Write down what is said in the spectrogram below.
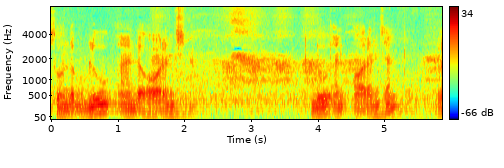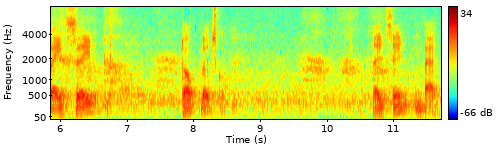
ஸோ இந்த blue and orange blue and ஆரஞ்சை ரைட் சைடு டாப்பில் வச்சுக்கோங்க ரைட் சைடு பேக்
